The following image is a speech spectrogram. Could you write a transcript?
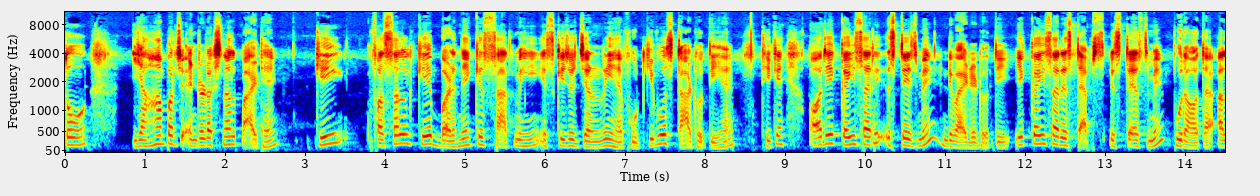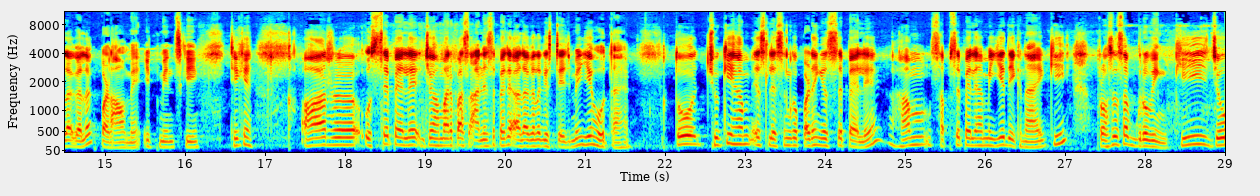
तो यहाँ पर जो इंट्रोडक्शनल पार्ट है कि फ़सल के बढ़ने के साथ में ही इसकी जो जर्नी है फ़ूड की वो स्टार्ट होती है ठीक है? और ये कई सारे स्टेज में डिवाइडेड होती है। ये कई सारे स्टेप्स स्टेज में पूरा होता है अलग अलग पड़ाव में इट मीन्स की ठीक है? और उससे पहले जो हमारे पास आने से पहले अलग अलग स्टेज में ये होता है। तो चूँकि हम इस लेसन को पढ़ेंगे इससे पहले हम सबसे पहले हमें ये देखना है कि प्रोसेस ऑफ़ ग्रोविंग की जो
